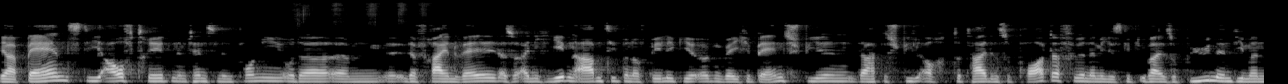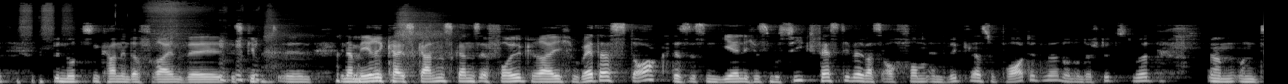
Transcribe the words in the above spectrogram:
ja, Bands, die auftreten im Tänzelnden Pony oder ähm, in der freien Welt. Also eigentlich jeden Abend sieht man auf Beligier irgendwelche Bands spielen. Da hat das Spiel auch total den Support dafür, nämlich es gibt überall so Bühnen, die man benutzen kann in der freien Welt. Es gibt in, in Amerika ist ganz, ganz erfolgreich Weatherstock. Das ist ein jährliches Musikfestival, was auch vom Entwickler supported wird und unterstützt wird. Ähm, und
